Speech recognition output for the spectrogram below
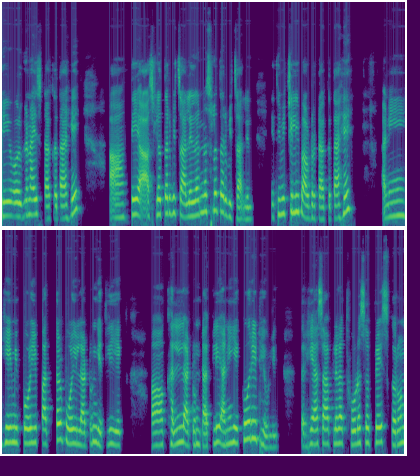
हे ऑर्गनाइज टाकत आहे. ते असलं तर बी चालेल आणि नसलं तर बी चालेल. इथे मी चिली पावडर टाकत आहे. आणि हे मी पोळी पातळ पोळी लाटून घेतली एक खाली लाटून टाकली आणि हे कोरी ठेवली. तर हे असं आपल्याला थोडस प्रेस करून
